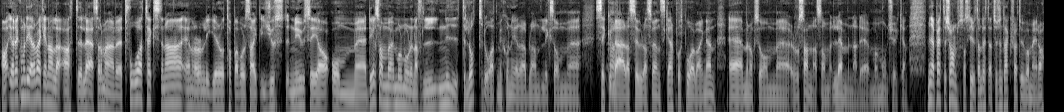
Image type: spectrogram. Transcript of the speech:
Ja, jag rekommenderar verkligen alla att läsa de här två texterna. En av dem ligger och toppar vår sajt just nu ser jag om eh, dels om mormonernas nitlott då att missionera bland liksom eh, sekulära sura svenskar på spårvagnen eh, men också om Rosanna som lämnade mormonkyrkan. Mia Pettersson som skrivit om detta, tusen tack för att du var med idag.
